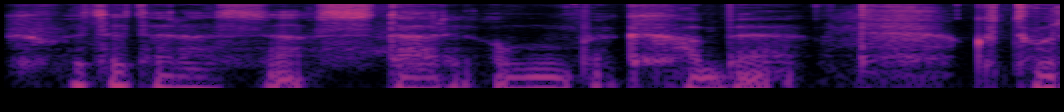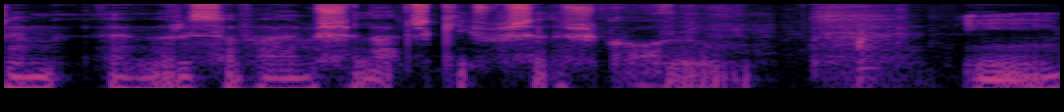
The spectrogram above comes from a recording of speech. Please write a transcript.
Chwycę teraz za stary ołówek HB, którym em, rysowałem szlaczki w przedszkolu i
